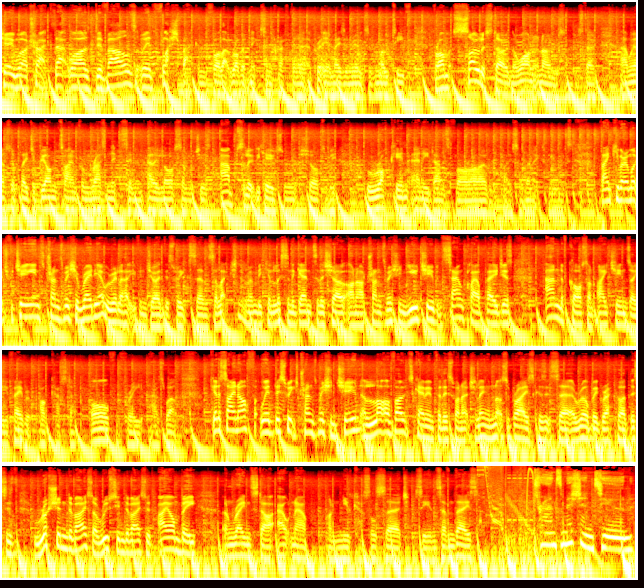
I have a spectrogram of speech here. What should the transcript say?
A tune, what a track. That was Divalz with Flashback, and before that, Robert Nickson crafting a, pretty amazing remix of Motif from Solarstone, the one and only Solarstone. And we also played you Beyond Time from Raz Nitzan and Ellie Lawson, which is absolutely huge, so we're sure to be rocking any dance floor all over the place over the next few weeks. Thank you very much for tuning in to Transmission Radio. We really hope you've enjoyed this week's um, selection. Remember, you can listen again to the show on our Transmission YouTube and SoundCloud pages, and of course on iTunes or your favourite podcast app, all for free as well. To sign off with this week's transmission tune. A lot of votes came in for this one, actually. I'm not surprised because it's a, a, real big record. This is Rusian Device or Rusian Device with ion.B and Rainstar out now on Newcastle Surge. See you in seven days. Transmission tune.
